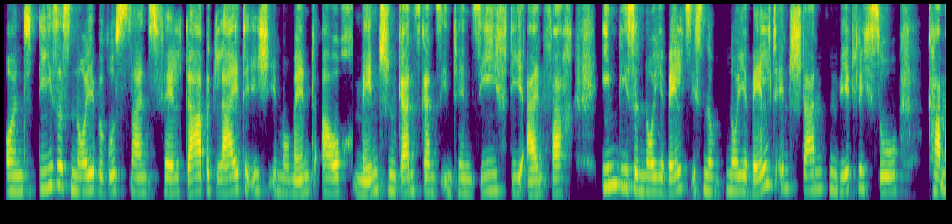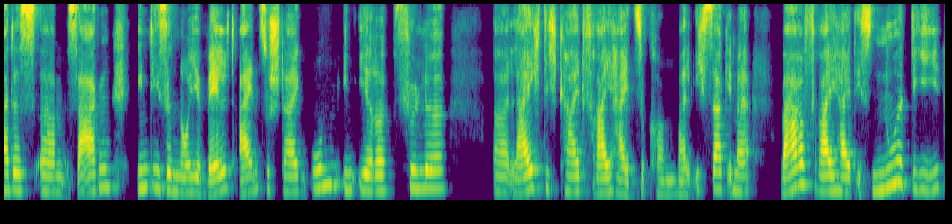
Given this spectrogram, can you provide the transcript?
Und dieses neue Bewusstseinsfeld, da begleite ich im Moment auch Menschen ganz, ganz intensiv, die einfach in diese neue Welt, es ist eine neue Welt entstanden, wirklich so kann man das ähm, sagen, in diese neue Welt einzusteigen, um in ihre Fülle, äh, Leichtigkeit, Freiheit zu kommen. Weil ich sage immer, wahre Freiheit ist nur die,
